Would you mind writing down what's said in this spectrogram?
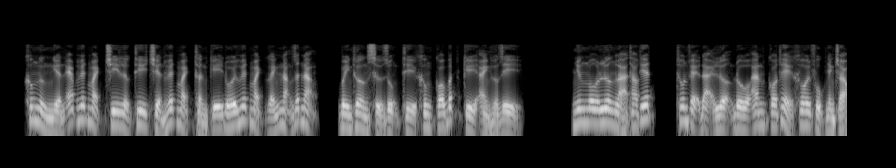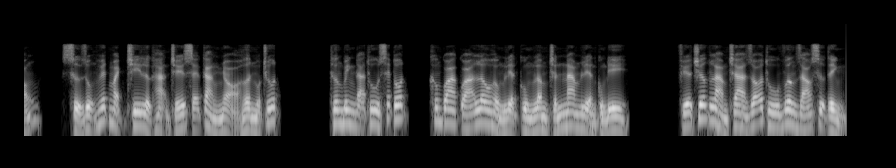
Không ngừng nghiền ép huyết mạch chi lực thi triển huyết mạch thần kỹ đối huyết mạch gánh nặng rất nặng, bình thường sử dụng thì không có bất kỳ ảnh hưởng gì. Nhưng nô lương là thao thiết, thôn vệ đại lượng đồ ăn có thể khôi phục nhanh chóng, sử dụng huyết mạch chi lực hạn chế sẽ càng nhỏ hơn một chút. Thương binh đã thu xếp tốt, không qua quá lâu hồng liệt cùng lâm trấn nam liền cùng đi. Phía trước làm cha rõ thú vương giáo sự tình,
